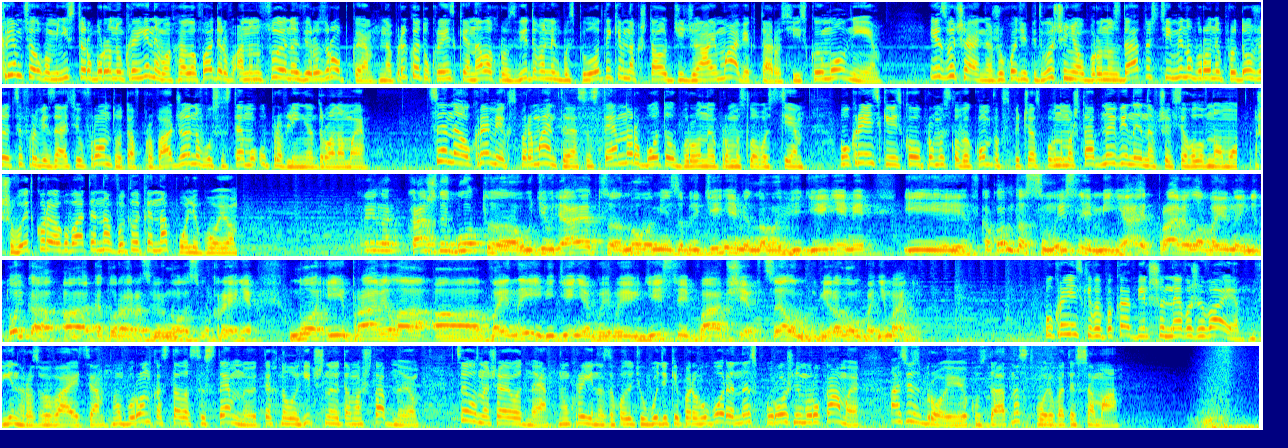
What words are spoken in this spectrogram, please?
Крім цього, міністр оборони України Михайло Федоров анонсує нові розробки, наприклад, український аналог розвідувальних безпілотників на кшталт DJI Mavic та російської молнії. І звичайно ж, у ході підвищення обороноздатності Міноборони продовжує цифровізацію фронту та впроваджує нову систему управління дронами. Це не окремі експерименти, а системна робота оборонної промисловості. Український військово-промисловий комплекс під час повномасштабної війни навчився головному швидко реагувати на виклики на полі бою. Украина каждый год э, удивляет э, новыми изобретениями, нововведениями и в каком-то смысле меняет правила войны не только, э, которая развернулась в Украине, но и правила э, войны и ведения боевых действий вообще в целом в мировом понимании. Український ВПК більше не виживає, він розвивається. Оборонка стала системною, технологічною та масштабною. Це означає одне: Україна заходить у будь-які переговори не з порожніми руками, а зі зброєю, яку здатна створювати сама.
